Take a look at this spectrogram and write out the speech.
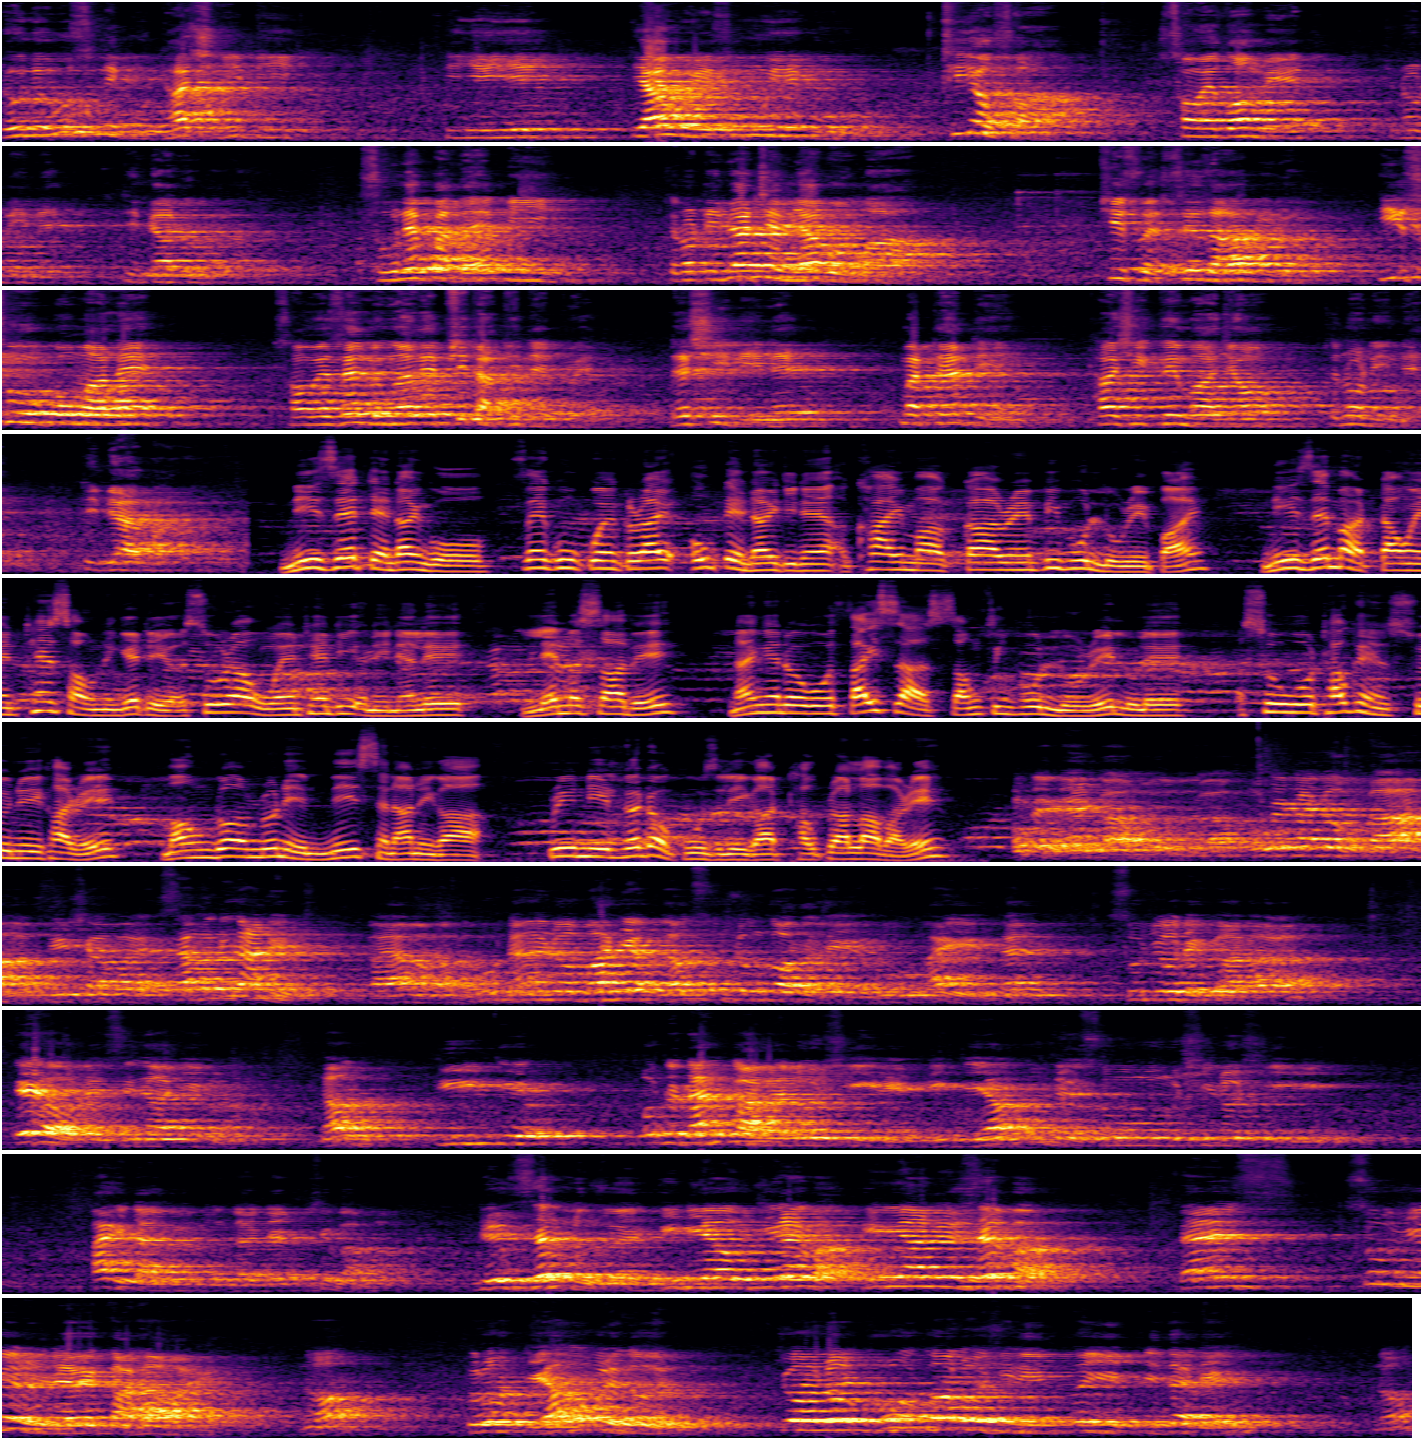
လူလူမှုစနစ်ကိုထားရှိပြီးဒီရည်ရည်တရားဝင်ဆုံးမှုရေးကိုထိရောက်စွာဆောင်ရွက်သွားမယ်ကျွန်တော်တို့တွေတင်ပြလိုပါတယ်အဆိုနဲ့ပတ်သက်ပြီး ကျွန်တော်တင်ပြချက်များပေါ်မှာဖြစ်ဆွဲစဉ်းစားပြီးတော့ဒီအဆိုပေါ်မှာလည်းဆောင်ရွက်ဆဲလုပ်ငန်းလေးဖြစ်တာဖြစ်တဲ့အတွက်လက်ရှိအနေနဲ့မှတ်တမ်းတင်ထားရှိသင့်ပါကြောင်းကျွန်တော်အနေနဲ့တင်ပြပါတယ်နေဇဲတန်တိုင်းကိုစဲကူကွန်ကရိုက်အုတ်တန်တိုင်းတီနဲ့အခိုင်အမာကာရင်ပြီးဖို့လိုတွေပိုင်နေဇဲမှာတာဝန်ထန့်ဆောင်နေခဲ့တဲ့အစိုးရဝန်ထမ်းတီအနေနဲ့လေလဲမစားပဲနိုင်ငံတော်ကိုတိုက်စာစောင်းစီဖို့လိုတွေလို့လေအဆိုကိုထောက်ခံဆွေးနွေးခရဲမောင်တော်မျိုးနဲ့မေးစင်တာတွေက ပရီနီလွှတ်တော်ကိုယ်စားလှယ်ကထောက်ပြလာပါတယ်ဟုတ်တယ်ကောဘုရားဘုရားတော့ဘာမှသိချပါတယ်စာမတိကနေကာယမှာအခုနိုင်ငံတော်ဘာကြောင့်ရောက်ဆုံးရှုံးသွားတယ်အခုအဲ့ဒီစူးကြိုးတွေကာတာအဲ့တော့လည်းစဉ်းစားကြည့်ပါနောက်ဒီဘုရားကာရလို့ရှိရင်ဒီတရားဥပဒေစိုးမိုးမရှိလို့ရှိရင်အဲ့ဒီတိုင်းပုံစံနဲ့ဖြစ်ပါမှာဒီဇက်လို့ဆိုရင်ဒီတရားကိုကြည့်လိုက်ပါဒီတရားနဲ့ဇက်ပါအဲစူးကြိုးတွေလည်းကာထားပါတယ်နော်သူတို့တရားဥပဒေဆိုကြော် လို့ခိုးသွားလို့ရှိရင်တွေ့ရင်ပြစ်တတ်တယ်နော်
